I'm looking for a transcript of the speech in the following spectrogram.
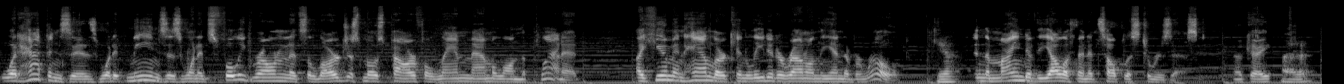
what happens is, what it means is when it's fully grown and it's the largest, most powerful land mammal on the planet, a human handler can lead it around on the end of a rope. Yeah. In the mind of the elephant, it's helpless to resist. Okay. Got it.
